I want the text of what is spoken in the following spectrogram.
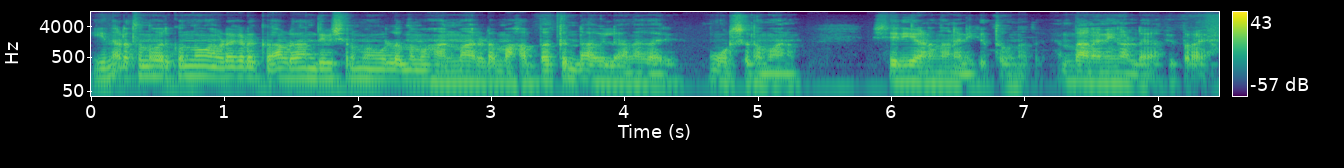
ഈ നടത്തുന്നവർക്കൊന്നും അവിടെ കിടക്കുക അവിടെ അന്ത്യവിശ്രമം കൊള്ളുന്ന മഹാന്മാരുടെ മഹബത്ത് ഉണ്ടാവില്ല എന്ന കാര്യം നൂറ് ശതമാനം ശരിയാണെന്നാണ് എനിക്ക് തോന്നുന്നത്. എന്താണ് നിങ്ങളുടെ അഭിപ്രായം?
